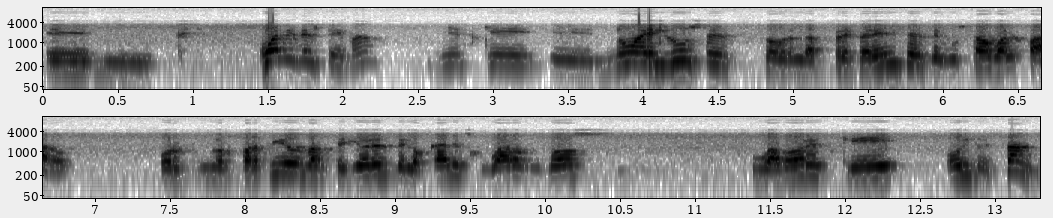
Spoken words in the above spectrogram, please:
Eh, ¿Cuál es el tema? Y es que eh, no hay luces sobre las preferencias de Gustavo Alfaro, porque los partidos anteriores de locales jugaron dos jugadores que hoy no están,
